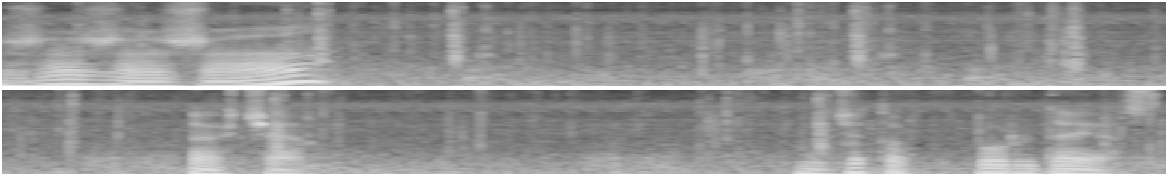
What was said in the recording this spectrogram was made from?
Że, że, że... Ja chciałem. Gdzie to kurde jest?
